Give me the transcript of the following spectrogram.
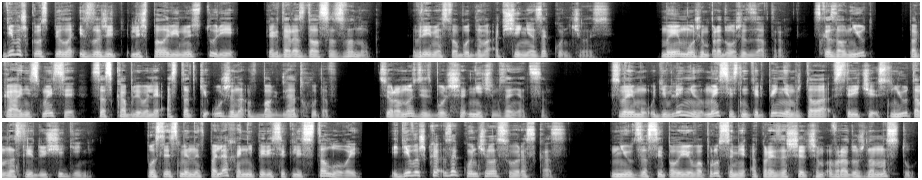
Девушка успела изложить лишь половину истории, когда раздался звонок. Время свободного общения закончилось. «Мы можем продолжить завтра», — сказал Ньют, пока они с Месси соскабливали остатки ужина в бак для отходов. Все равно здесь больше нечем заняться. К своему удивлению, Месси с нетерпением ждала встречи с Ньютом на следующий день. После смены в полях они пересеклись в столовой, и девушка закончила свой рассказ. Ньют засыпал ее вопросами о произошедшем в Радужном мосту,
